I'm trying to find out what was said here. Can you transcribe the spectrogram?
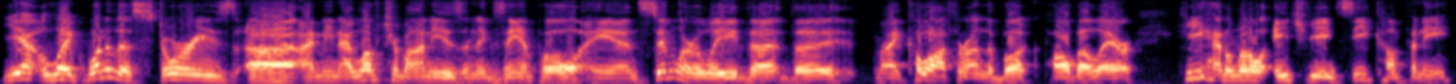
Yeah, like one of the stories. Uh, I mean, I love Chobani as an example, and similarly, the the my co-author on the book, Paul Belair, he had a little HVAC company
